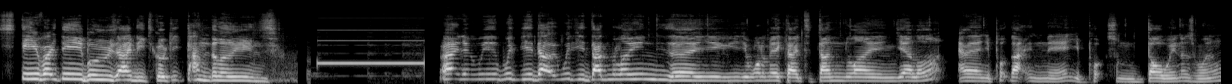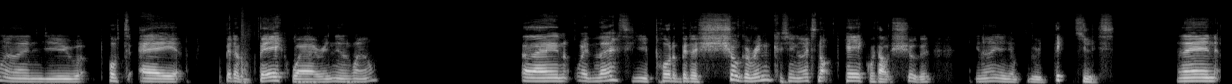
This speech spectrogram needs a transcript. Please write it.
Stay right there, boys. I need to go get dandelions. Right, then with, your with your dandelions, uh, you you want to make that dandelion yellow, and then you put that in there. You put some dough in as well, and then you put a bit of bakeware in as well. And then with that, you put a bit of sugar in because you know it's not cake without sugar. You know, you're ridiculous. And then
